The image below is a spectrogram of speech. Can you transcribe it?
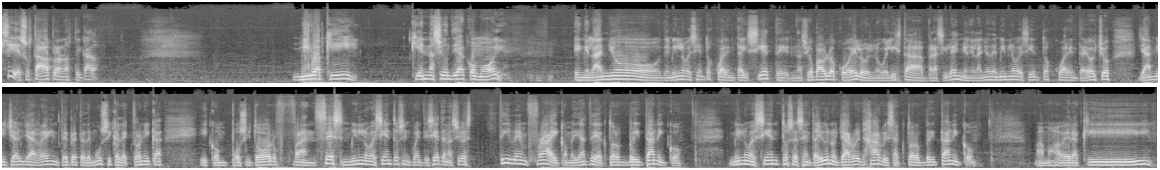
Sí, eso estaba pronosticado. Miro aquí quién nació un día como hoy. En el año de 1947 nació Pablo Coelho, el novelista brasileño. En el año de 1948 Jean-Michel Jarre, intérprete de música electrónica y compositor francés. 1957 nació Stephen Fry, comediante y actor británico. 1961 Jared Harris, actor británico. Vamos a ver aquí.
